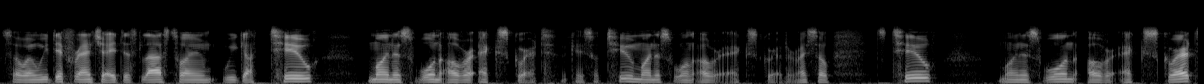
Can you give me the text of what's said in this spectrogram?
So when we differentiate this last time, we got 2 minus 1 over x squared. Okay, so 2 minus 1 over x squared. Alright, so it's 2 minus 1 over x squared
